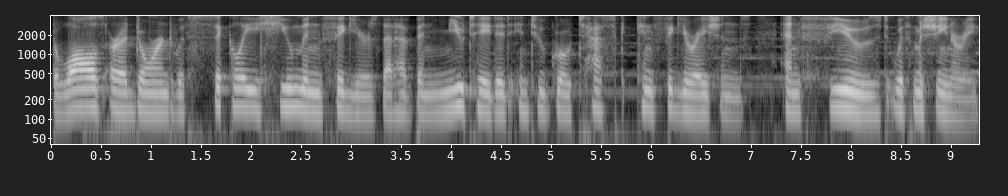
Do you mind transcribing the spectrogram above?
the walls are adorned with sickly human figures that have been mutated into grotesque configurations and fused with machinery.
